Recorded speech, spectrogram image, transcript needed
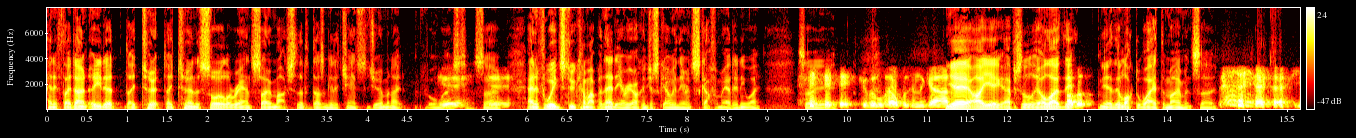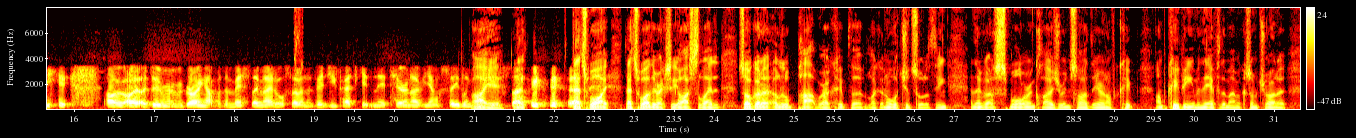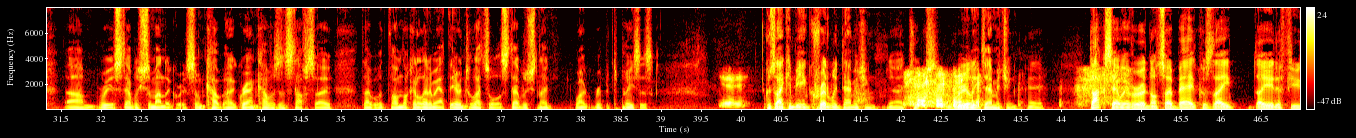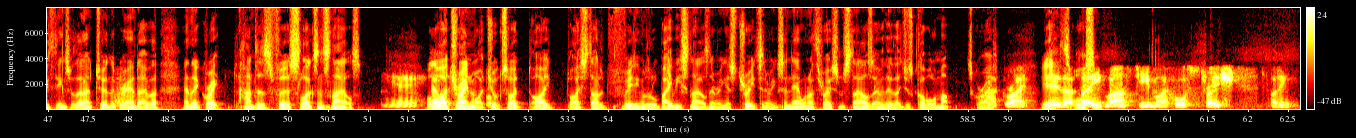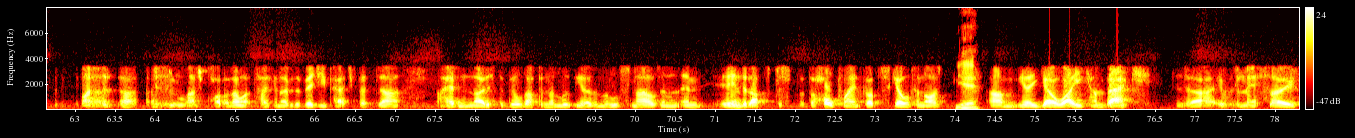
And if they don't eat it, they tur- they turn the soil around so much that it doesn't get a chance to germinate almost. Yeah, so, yeah. and if weeds do come up in that area, I can just go in there and scuff them out anyway. So yeah, Good little helpers in the garden. yeah, oh yeah, absolutely. Although they're, Other- yeah, they're locked away at the moment. So I, I, do remember growing up with the mess they made also in the veggie patch, getting there tearing over young seedlings. Oh yeah, So- that's why that's why they're actually isolated. So I've got a, a little part where I keep the like an orchard sort of thing, and then I've got a smaller enclosure inside there, and I've keep I'm keeping them in there for the moment because I'm trying to um, re-establish some under some co- uh, ground covers and stuff. So they, I'm not going to let them out there until that's all established and they won't rip it to pieces Yeah. because they can be incredibly damaging. You know, really damaging. Yeah. Ducks, however, are not so bad because they they eat a few things, but they don't turn the ground over, and they're great hunters for slugs and snails. Yeah. Although I was trained my chooks, I, I I started feeding little baby snails and everything as treats and everything. So now when I throw some snails over there, they just gobble them up. It's great. Ah, great. Yeah, Yeah, that, awesome. they last year my horse race. I didn't. I uh, just a large pot. I don't want it taken over the veggie patch, but uh, I hadn't noticed the build up in the you know the little snails, and and it ended up just that the whole plant got skeletonized. Yeah, Um, you know, you go away, you come back, and uh, it was a mess. So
